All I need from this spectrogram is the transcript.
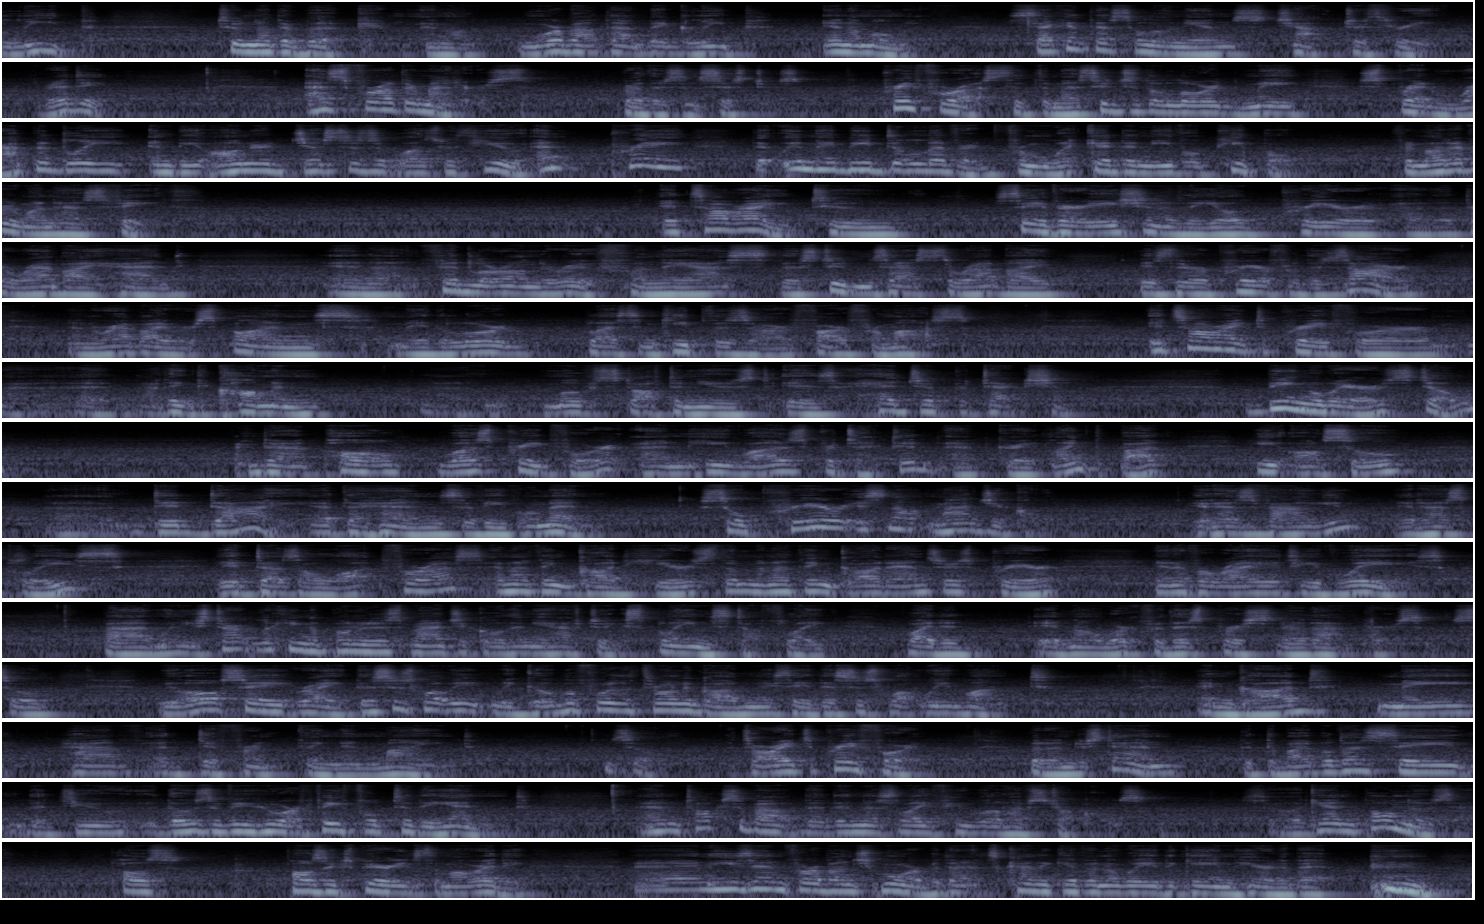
leap to another book, and I'll, more about that big leap in a moment. Second Thessalonians chapter 3. Ready? As for other matters, brothers and sisters, pray for us that the message of the Lord may spread rapidly and be honored just as it was with you, and pray that we may be delivered from wicked and evil people, for not everyone has faith. It's all right to say a variation of the old prayer uh, that the rabbi had in a Fiddler on the Roof when they asked the students asked the rabbi, "Is there a prayer for the czar?" And the rabbi responds, "May the Lord bless and keep the czar far from us." It's all right to pray for. Uh, uh I think the common, uh, most often used is hedge of protection. Being aware still that Paul was prayed for and he was protected at great length, but he also uh, did die at the hands of evil men. So prayer is not magical. It has value, it has place, it does a lot for us, and I think God hears them, and I think God answers prayer in a variety of ways. But when you start looking upon it as magical, then you have to explain stuff like, why did it not work for this person or that person? So we all say, right, this is what we, we go before the throne of God and we say, this is what we want. And God may have a different thing in mind. So it's all right to pray for it, but understand that the Bible does say that you, those of you who are faithful to the end, and talks about that in this life you will have struggles. So again, Paul knows that. Paul's Paul's experienced them already, and he's in for a bunch more. But that's kind of giving away the game here in a bit.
